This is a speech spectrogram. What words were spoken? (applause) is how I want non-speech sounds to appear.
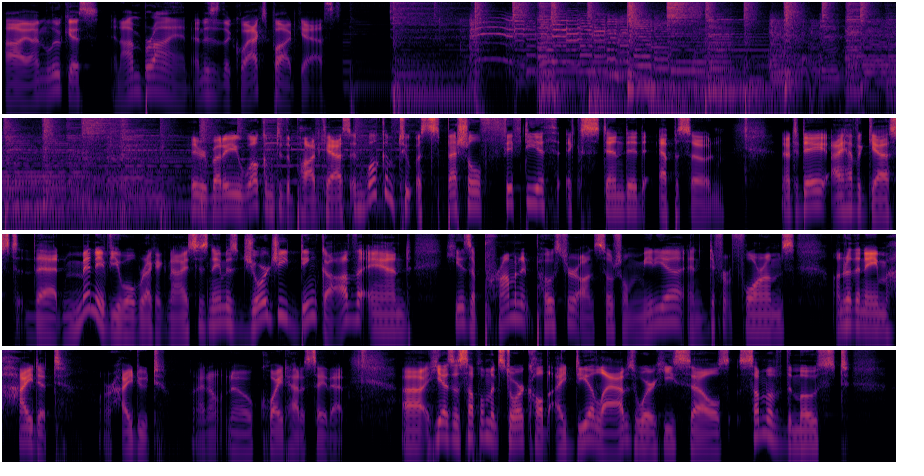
Hi, I'm Lucas, And I'm Brian. and this is the Quacks Podcast. Hey, everybody, welcome to the podcast and welcome to a special 50th extended episode. Now, today I have a guest that many of you will recognize. His name is Georgy Dinkov, and he is a prominent poster on social media and different forums under the name Haidut or Haidut. I don't know quite how to say that. Uh, he has a supplement store called Idea Labs where he sells some of the most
